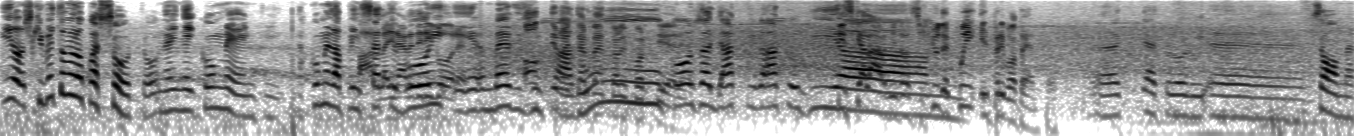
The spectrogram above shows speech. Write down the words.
io scrivetemelo qua sotto nei, nei commenti, da come la pensate voi è un bel Ottimo risultato. intervento del Uh, portiere. cosa gli ha tirato via? Fischia l'arbitro, si chiude qui il primo tempo. Eh, quello lì? Eh, Sommer.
